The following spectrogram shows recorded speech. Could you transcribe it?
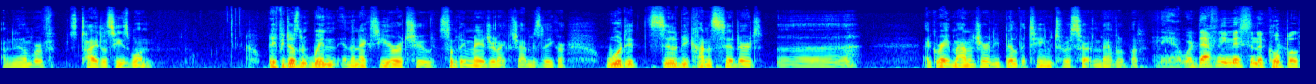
and the number of titles he's won. If he doesn't win in the next year or two, something major like the Champions League, or would it still be considered uh, a great manager and he built the team to a certain level? But yeah, we're definitely missing a couple.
